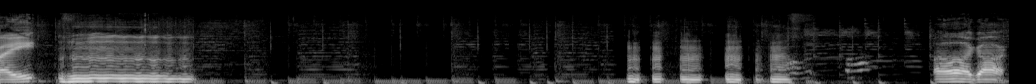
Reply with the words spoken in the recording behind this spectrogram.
Right. Mm, mm, mm, mm, mm, mm. Oh my god.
